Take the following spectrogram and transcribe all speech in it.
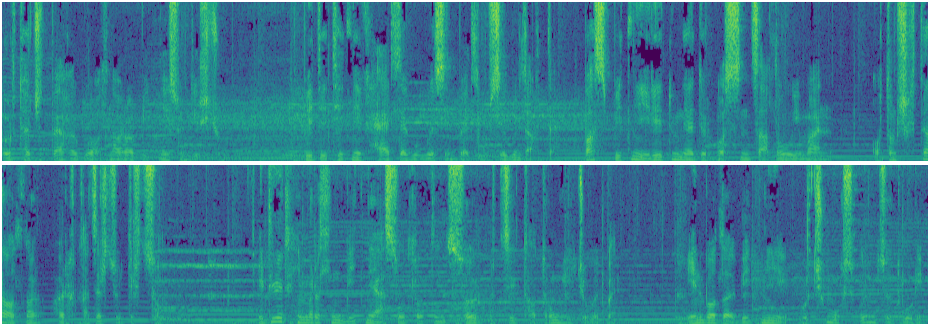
урд хожид байгаагүй олноороо биднээс үндэрч байна. Бид тэднийг хайрлаагүйгээс энэ байдал үсээгүй л автай. Бас бидний ирээдүйн найдвар болсон залуу имаан гутамшигтай олноор хорих газар зүдэрчсэн. Эдгээр хямрал нь бидний асуудлуудын суур бүцийг тодрон хийж өгöd байна. Энэ бол бидний өчм өсвөн зүдгүүр юм.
